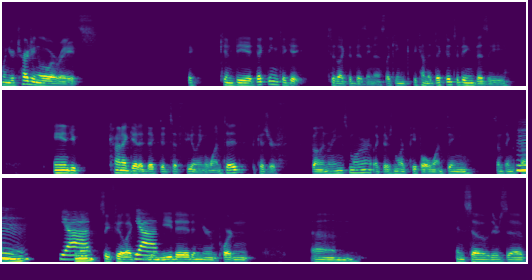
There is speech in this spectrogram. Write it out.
when you're charging lower rates, it can be addicting to get to like the busyness. Like you can become addicted to being busy, and you kind of get addicted to feeling wanted because your phone rings more. Like there's more people wanting something from you Mm, you yeah know? so you feel like Yeah. you're needed and you're important um and so there's a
